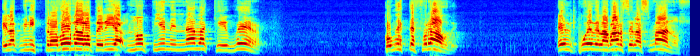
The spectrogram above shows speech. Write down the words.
El administrador de la lotería no tiene nada que ver con este fraude él puede lavarse las manos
